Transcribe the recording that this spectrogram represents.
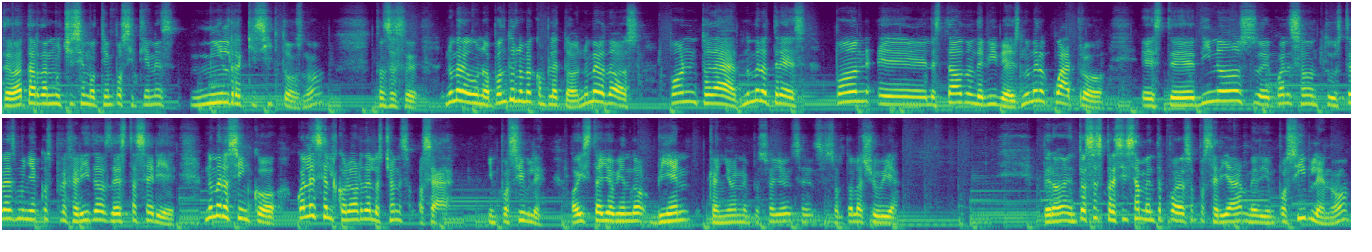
te va a tardar muchísimo tiempo si tienes mil requisitos, ¿no? Entonces, eh, número uno, pon tu nombre completo. Número dos, pon tu edad. Número tres, pon eh, el estado donde vives. Número cuatro, este, dinos eh, cuáles son tus tres muñecos preferidos de esta serie. Número cinco, ¿cuál es el color de los chones? O sea, imposible. Hoy está lloviendo bien cañón, empezó a llover, se soltó la lluvia. Pero entonces precisamente por eso pues sería medio imposible, ¿no?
